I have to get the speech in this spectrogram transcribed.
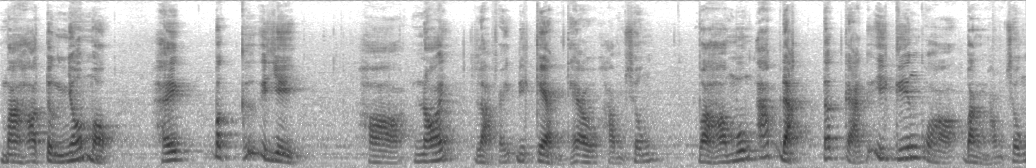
mà họ từng nhóm một hay bất cứ cái gì họ nói là phải đi kèm theo họng súng và họ muốn áp đặt tất cả cái ý kiến của họ bằng họng súng.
